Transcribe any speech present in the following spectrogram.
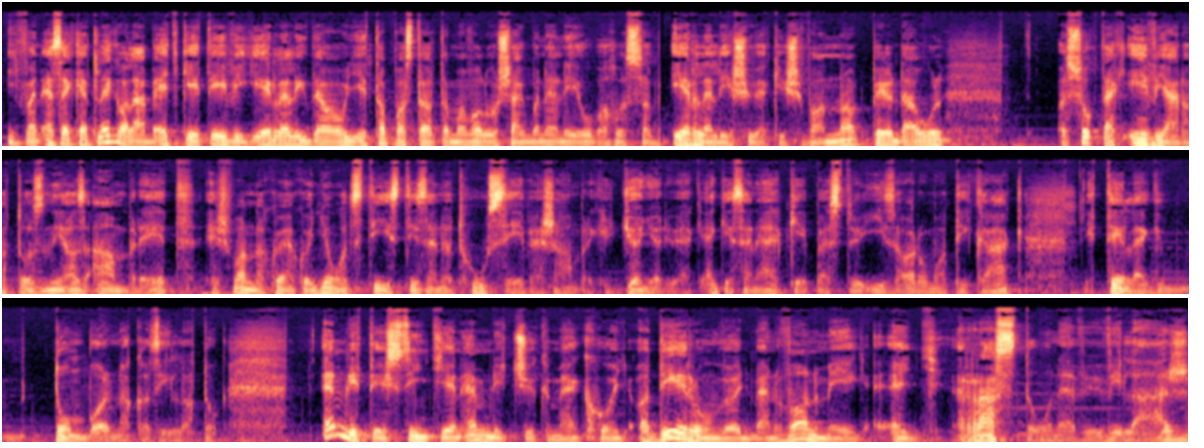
Így van, ezeket legalább egy-két évig érlelik, de ahogy én tapasztaltam a valóságban ennél jóval hosszabb érlelésűek is vannak. Például szokták évjáratozni az ambrét, és vannak olyanok, hogy 8, 10, 15, 20 éves ambrék, gyönyörűek, egészen elképesztő ízaromatikák, itt tényleg tombolnak az illatok. Említés szintjén említsük meg, hogy a Déron völgyben van még egy Rastó nevű vilázs,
